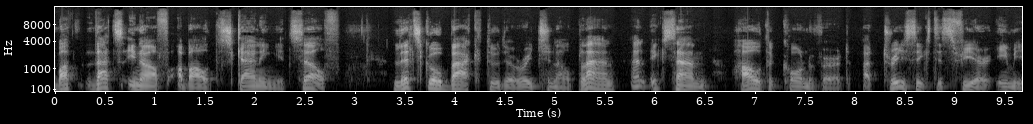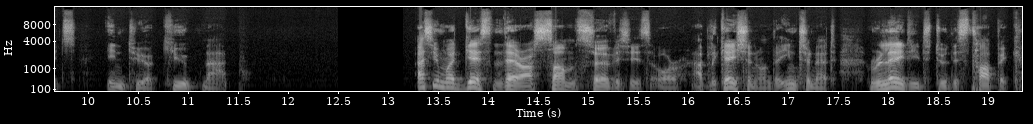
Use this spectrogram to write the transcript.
But that's enough about scanning itself. Let's go back to the original plan and examine how to convert a 360 sphere image into a cube map. As you might guess, there are some services or application on the internet related to this topic.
